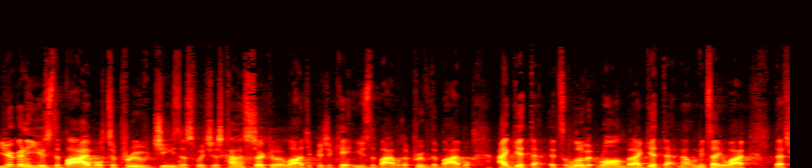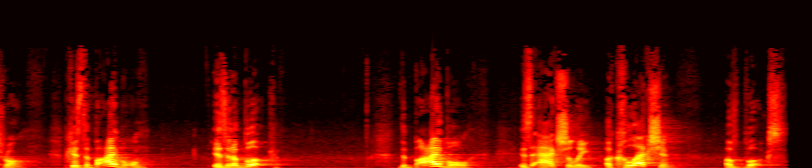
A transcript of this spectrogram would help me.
you're going to use the Bible to prove Jesus, which is kind of circular logic because you can't use the Bible to prove the Bible. I get that. It's a little bit wrong, but I get that. Now, let me tell you why that's wrong. Because the Bible isn't a book, the Bible is actually a collection of books.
